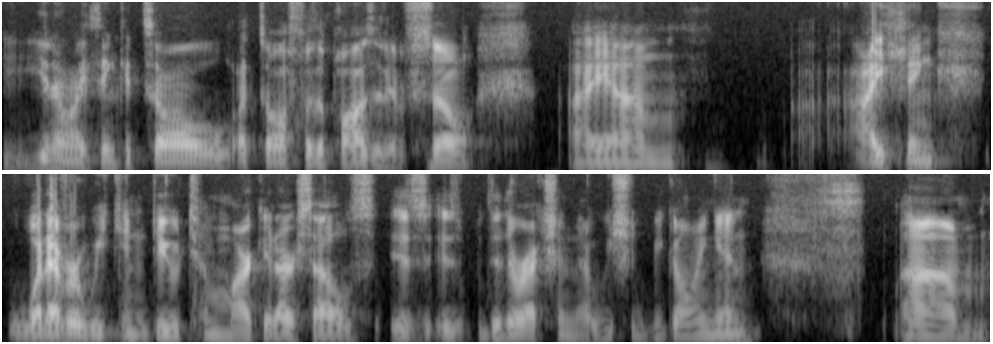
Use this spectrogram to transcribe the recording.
you know I think it's all it's all for the positive. So I um I think whatever we can do to market ourselves is is the direction that we should be going in. Um,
